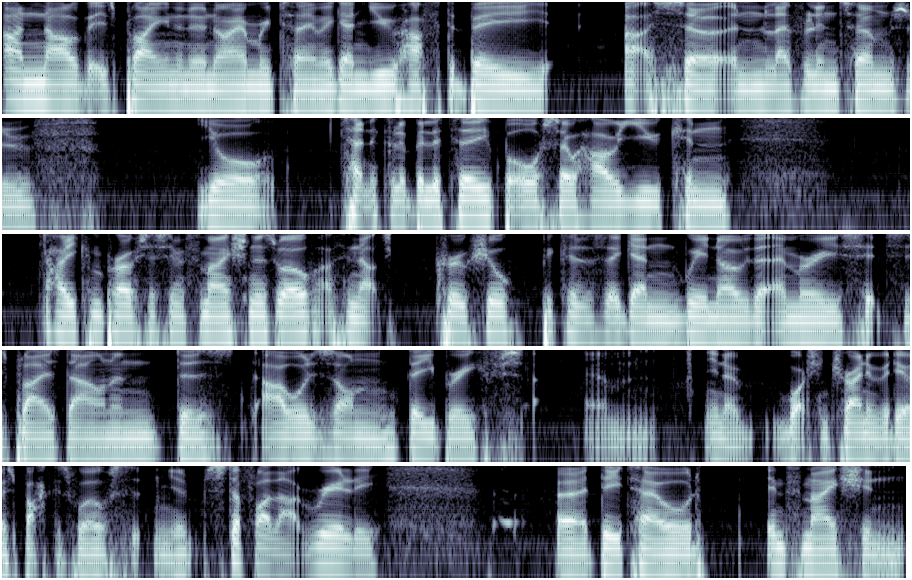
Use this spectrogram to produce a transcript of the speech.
and now that he's playing in an Emery team, again, you have to be at a certain level in terms of your technical ability, but also how you can how you can process information as well. I think that's crucial because again, we know that Emery sits his players down and does hours on debriefs. Um, you know, watching training videos back as well, so, you know, stuff like that. Really uh, detailed information.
